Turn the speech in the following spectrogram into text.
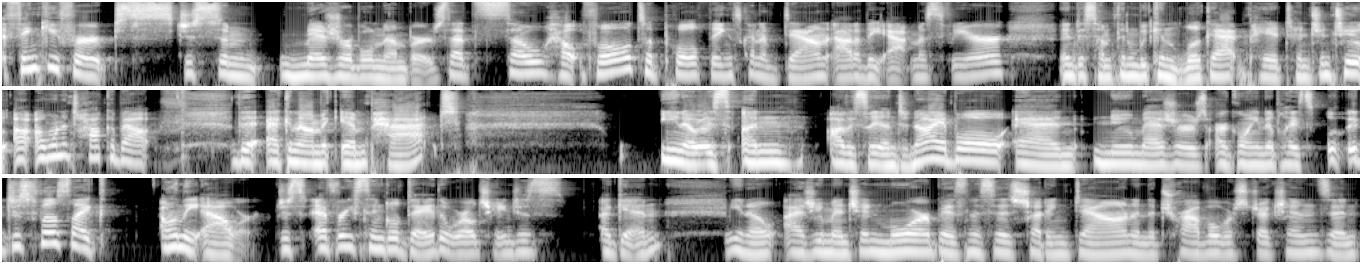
Thank you for just some measurable numbers. That's so helpful to pull things kind of down out of the atmosphere into something we can look at and pay attention to. I, I want to talk about the economic impact you know, is un, obviously undeniable and new measures are going to place. It just feels like on the hour, just every single day, the world changes again. You know, as you mentioned, more businesses shutting down and the travel restrictions and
